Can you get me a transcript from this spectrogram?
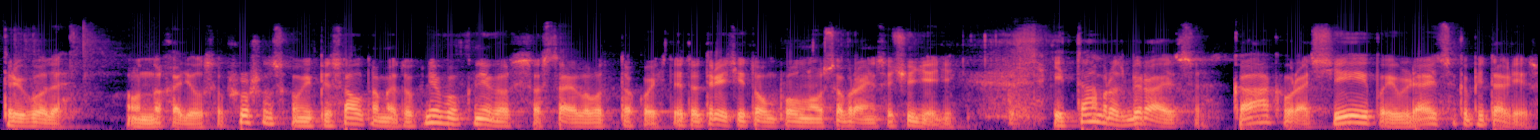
три года – он находился в Шушинском и писал там эту книгу. Книга составила вот такой. Это третий том полного собрания сочинений. И там разбирается, как в России появляется капитализм.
